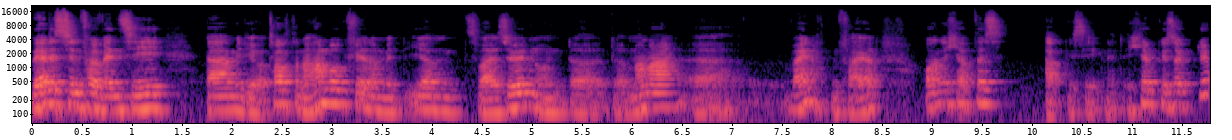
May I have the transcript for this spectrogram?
wäre das sinnvoll, wenn sie äh, mit ihrer Tochter nach Hamburg fährt und mit ihren zwei Söhnen und äh, der Mama äh, Weihnachten feiert. Und ich habe das abgesegnet. Ich habe gesagt, ja,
